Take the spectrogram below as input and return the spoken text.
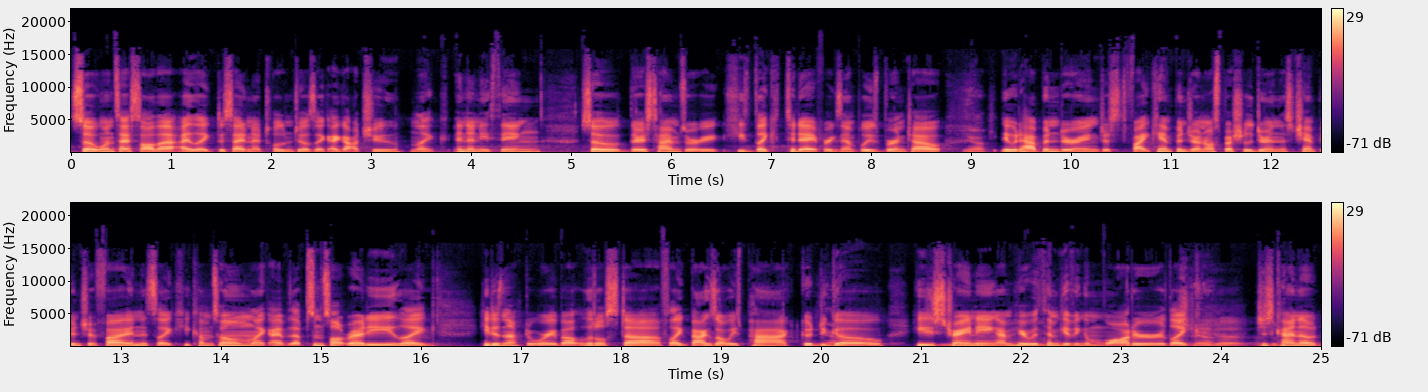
So once I saw that, I like decided and I told him to, I was like, I got you, like in Mm. anything. So there's times where he's like today, for example, he's burnt out. Yeah. It would happen during just fight camp in general, especially during this championship fight. And it's like he comes home, like I have the Epsom salt ready, Mm. like he doesn't have to worry about little stuff. Like bags always packed, good to Yeah. go. He's training. I'm here with him, giving him water, like Straight just That's kind of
